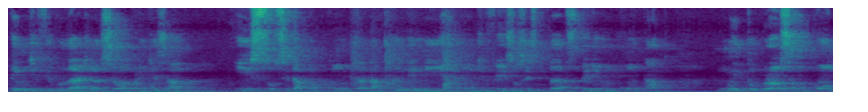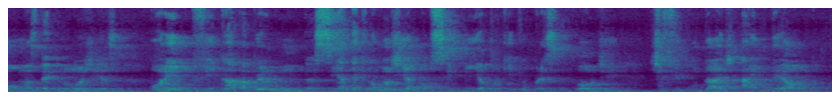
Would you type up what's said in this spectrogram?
têm dificuldade no seu aprendizado. Isso se dá por conta da pandemia, onde fez os estudantes terem um contato muito próximo com algumas tecnologias. Porém, fica a pergunta, se a tecnologia auxilia, por que, que o percentual de dificuldade ainda é alto?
